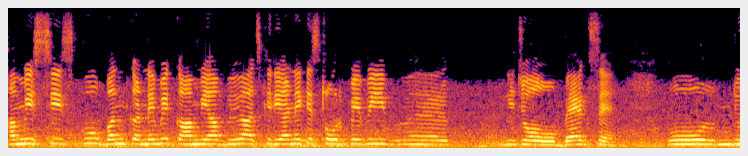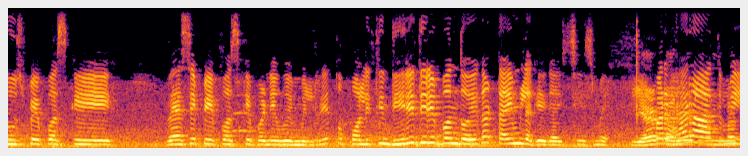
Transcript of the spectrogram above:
हम इस चीज़ को बंद करने में कामयाब भी हुए आज किरियाने के स्टोर पे भी ये जो बैग्स हैं वो न्यूज़पेपर्स के वैसे पेपर्स के बने हुए मिल रहे हैं। तो पॉलीथीन धीरे धीरे बंद होएगा टाइम लगेगा इस चीज़ में। पर हर आदमी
